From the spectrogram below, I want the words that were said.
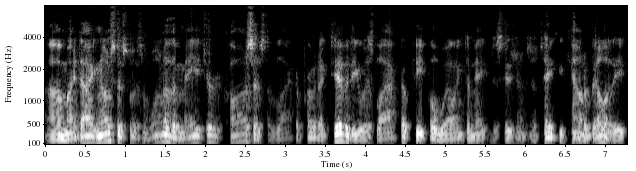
uh, my diagnosis was one of the major causes of lack of productivity was lack of people willing to make decisions and take accountability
